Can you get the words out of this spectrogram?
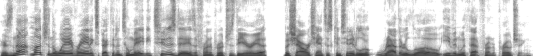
There's not much in the way of rain expected until maybe Tuesday as a front approaches the area, but shower chances continue to look rather low even with that front approaching.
